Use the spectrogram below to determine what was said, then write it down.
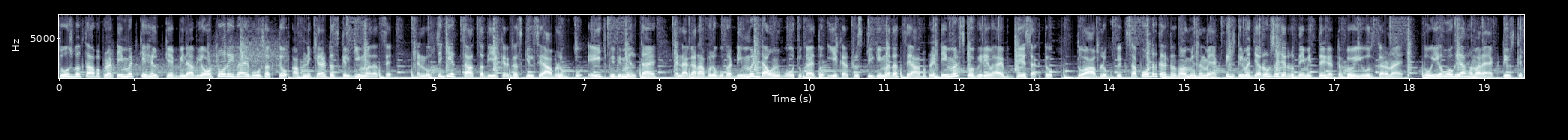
तो उस वक्त आप अपना टीममेट के हेल्प के बिना भी ऑटो रिवाइव हो सकते हो अपने कैरेक्टर स्किल की मदद से। एंड उसी के साथ साथ ये कैरेक्टर स्किल से आप लोगों को एचपी भी मिलता है। एंड अगर आप लोगों का टीममेट डाउन हो चुका है तो ये कैरेक्टर स्किल की मदद से आप अपने टीममेट्स को भी रिवाइव दे सकते हो। तो आप लोगों को एक सपोर्टर कैरेक्टर कॉम्बिनेशन में एक्टिव स्किल में ज़रूर से ज़रूर देमित कैरेक्टर को यूज़ करना है। तो ये हो गया हमारा एक्टिव स्किल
